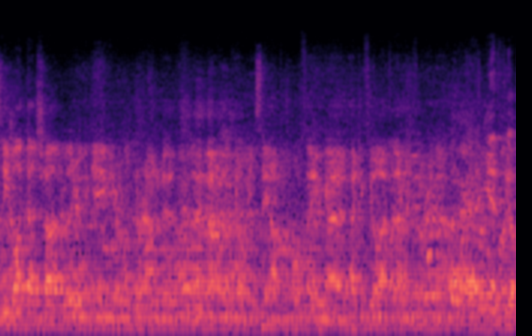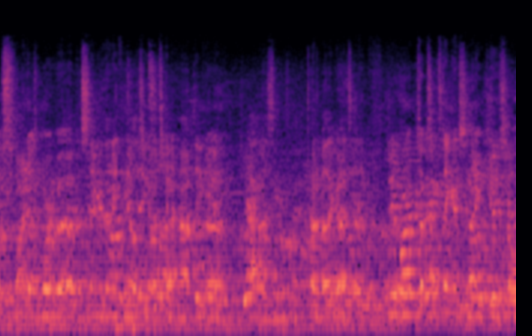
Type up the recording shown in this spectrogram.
So you blocked that shot earlier in the game, you were looking around a bit on the penalty kill, but you stayed on the whole thing. Uh, how'd you feel after that? How you feel right now? I mean, it feels fine. It's more of a, a stinger than anything else. You know what's going to happen. Uh, there's a ton of other guys that took some stingers tonight too, so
